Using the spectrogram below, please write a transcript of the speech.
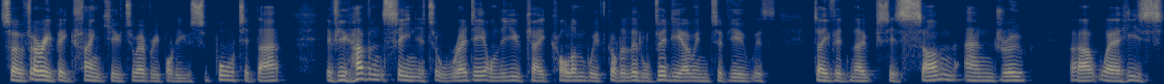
So a very big thank you to everybody who supported that. If you haven't seen it already on the UK column, we've got a little video interview with David Noakes' son, Andrew, uh, where he's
